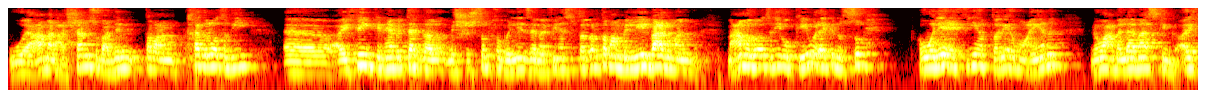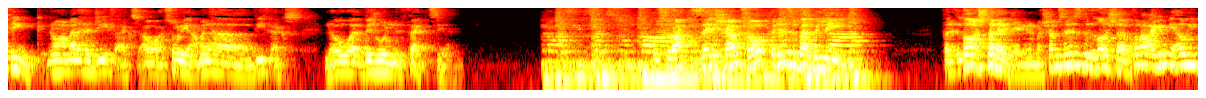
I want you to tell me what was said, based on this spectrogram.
وعمل على الشمس وبعدين طبعا خد اللقطه دي I think إن هي متاخده مش الصبح وبالليل زي ما في ناس افتكروا طبعا بالليل بعد ما عمل اللقطه دي okay ولكن الصبح هو لعب فيها بطريقة معينة إن هو عمل لها masking I think إن هو عملها GFX أو sorry عملها VFX اللي هو visual effects يعني. بص راحت إزاي الشمس؟ اهو بننزل بقى بالليل. فالإضاءة اشتغلت. يعني لما الشمس نزلت الإضاءة اشتغلت. طبعا عاجبني قوي.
